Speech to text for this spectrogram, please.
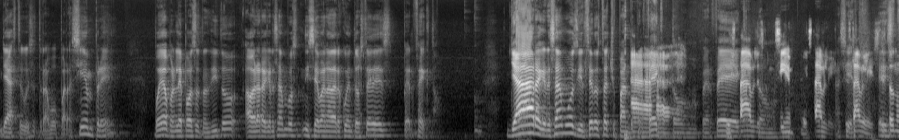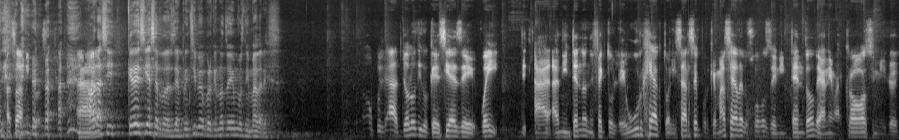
Ya este güey se trabó para siempre. Voy a ponerle pausa tantito. Ahora regresamos. Ni se van a dar cuenta ustedes. Perfecto. Ya regresamos y el cerdo está chupando. Ah, Perfecto, perfecto. Estables, como siempre. Estables, Así es. estables. Esto no Este- pasó, amigos. Ah, Ahora sí, ¿qué decía cerdo desde el principio? Porque no tuvimos ni madres. Pues ya, yo lo único que decía es de, güey, a, a Nintendo en efecto le urge actualizarse porque más allá de los juegos de Nintendo, de Animal Crossing y de,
